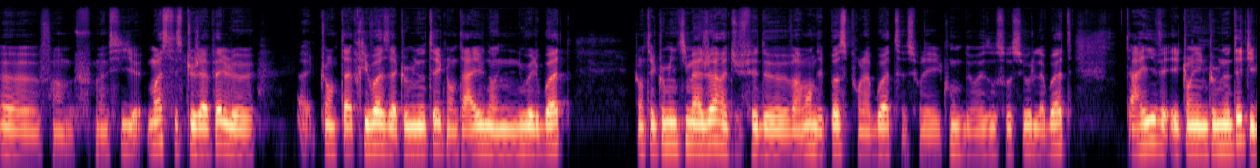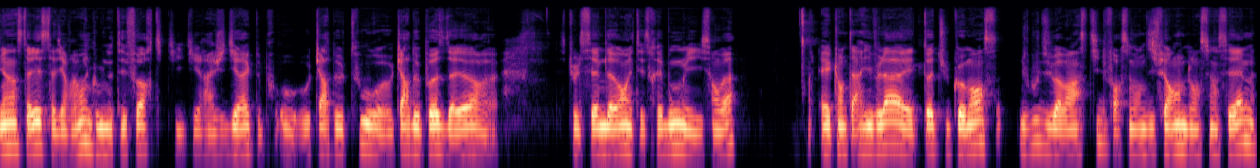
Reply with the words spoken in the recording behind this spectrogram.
Euh, enfin, même si moi, c'est ce que j'appelle le, quand tu apprivoises la communauté, quand tu arrives dans une nouvelle boîte, quand tu es community manager et tu fais vraiment des posts pour la boîte sur les comptes de réseaux sociaux de la boîte, tu arrives et quand il y a une communauté qui est bien installée, c'est-à-dire vraiment une communauté forte qui, réagit direct au, quart de tour, au quart de poste d'ailleurs, parce que le CM d'avant était très bon et il s'en va. Et quand tu arrives là et toi tu commences, du coup tu vas avoir un style forcément différent de l'ancien CM.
